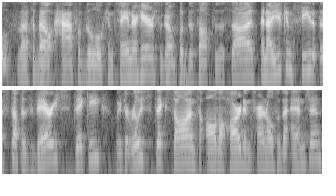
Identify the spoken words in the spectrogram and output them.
Cool, so that's about half of the little container here. So go and put this off to the side. And now you can see that this stuff is very sticky because it really sticks on to all the hard internals of the engine.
